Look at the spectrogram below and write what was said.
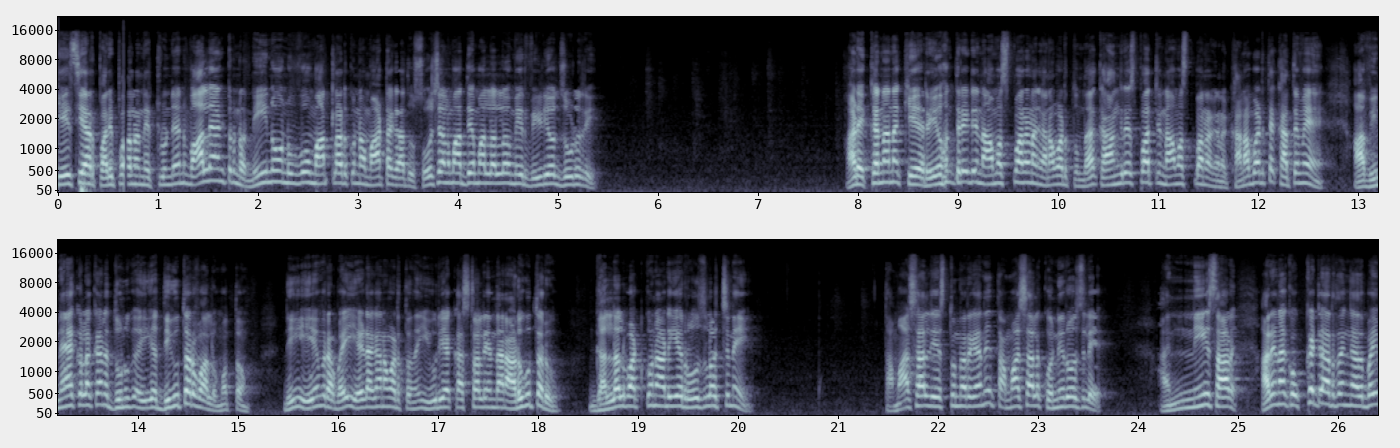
కేసీఆర్ పరిపాలన ఎట్లుండే అని వాళ్ళే అంటున్నారు. నేను నువ్వు మాట్లాడుకున్న మాట కాదు. సోషల్ మాధ్యమాలలో మీరు వీడియోలు చూడురి ఆడెక్కడన్నా కే రేవంత్ రెడ్డి నామస్మరణ కనబడుతుందా? కాంగ్రెస్ పార్టీ నామస్మరణ కనబడితే కథమే. ఆ వినాయకుల కన్నా దును ఇక దిగుతారు వాళ్ళు మొత్తం. దిగి ఏం రాబాయి ఏడ కనబడుతుంది? యూరియా కష్టాలు ఏందని అడుగుతారు. గల్లలు పట్టుకుని అడిగే రోజులు వచ్చినాయి. తమాషాలు చేస్తున్నారు కానీ తమాషాలు కొన్ని రోజులే. అన్నీ సార్ అరే నాకు ఒక్కటే అర్థం కాదు భయ్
